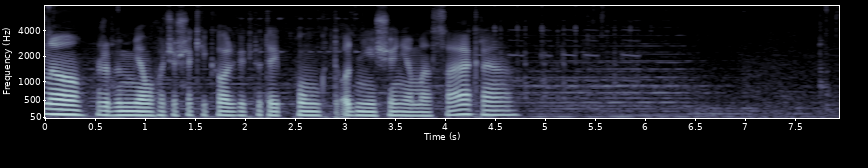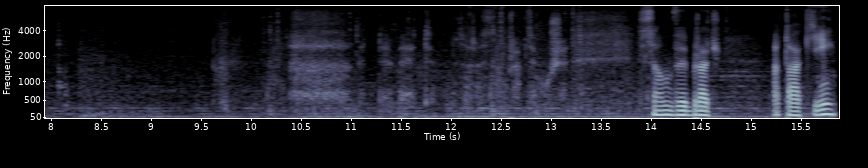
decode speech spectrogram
No, żebym miał chociaż jakikolwiek tutaj punkt odniesienia masakra. Zaraz naprawdę muszę sam wybrać ataki.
